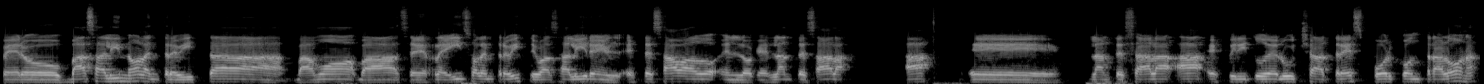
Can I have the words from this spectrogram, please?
pero va a salir, ¿no? La entrevista, vamos, va, se rehizo la entrevista y va a salir este sábado en lo que es la antesala a eh, la antesala a Espíritu de Lucha 3 por Contralona.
